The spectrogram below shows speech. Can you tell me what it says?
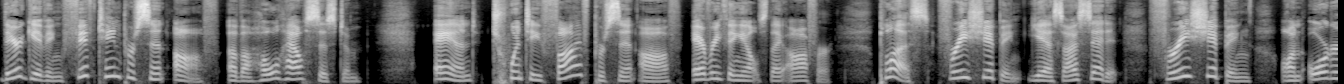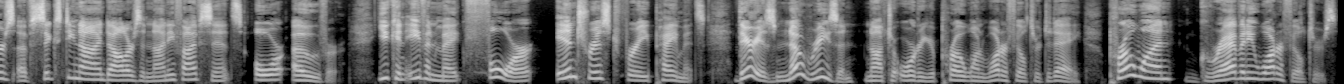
They're giving 15% off of a whole house system and 25% off everything else they offer. Plus, free shipping. Yes, I said it. Free shipping on orders of $69.95 or over. You can even make four interest free payments. There is no reason not to order your ProOne water filter today. ProOne Gravity Water Filters.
